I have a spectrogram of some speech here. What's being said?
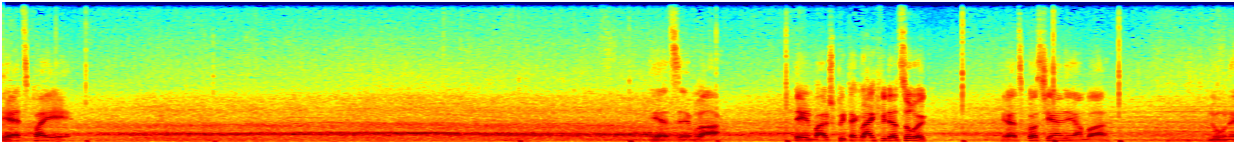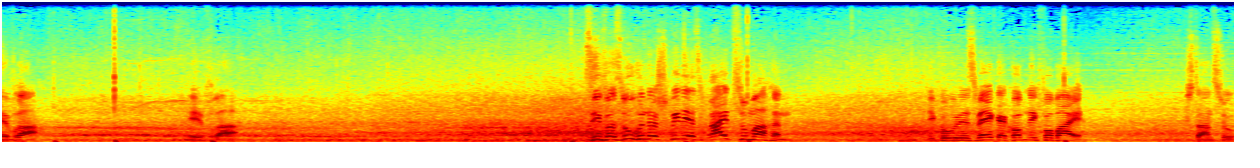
Jetzt Payet. Jetzt Evra. Den Ball spielt er gleich wieder zurück. Jetzt Koscielny am Ball. Nun Evra. Evra. Sie versuchen das Spiel jetzt breit zu machen. Die Kugel ist weg, er kommt nicht vorbei. Stand zu.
